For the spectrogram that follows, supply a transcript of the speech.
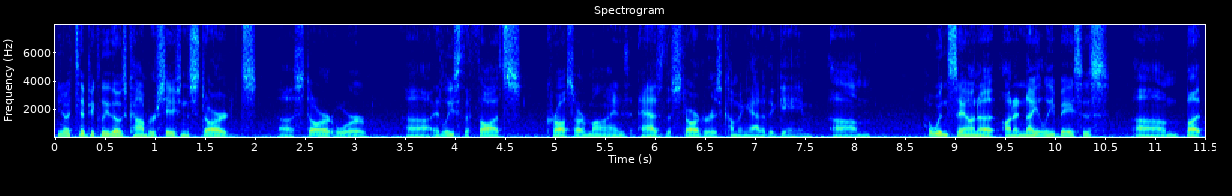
you know, typically those conversations start uh, start or uh, at least the thoughts cross our minds as the starter is coming out of the game. Um, I wouldn't say on a on a nightly basis, um, but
